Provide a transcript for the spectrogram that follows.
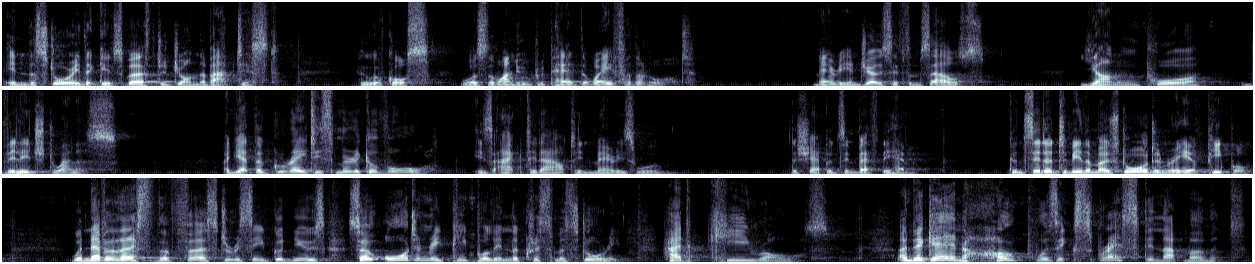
in the story that gives birth to John the Baptist, who, of course, was the one who prepared the way for the Lord. Mary and Joseph themselves, young, poor village dwellers. And yet, the greatest miracle of all is acted out in Mary's womb. The shepherds in Bethlehem considered to be the most ordinary of people, were nevertheless the first to receive good news. So, ordinary people in the Christmas story had key roles. And again, hope was expressed in that moment.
